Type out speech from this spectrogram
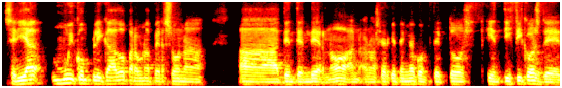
sería muy complicado para una persona ah, de entender, ¿no? A, no ser que tenga conceptos científicos de,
